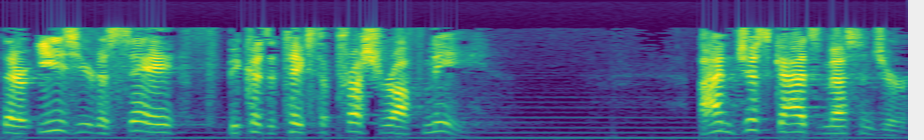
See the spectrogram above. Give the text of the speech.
that are easier to say because it takes the pressure off me. I'm just God's messenger.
